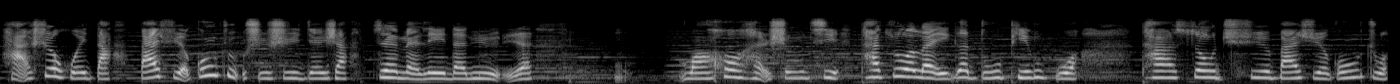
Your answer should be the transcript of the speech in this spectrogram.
还是回答：白雪公主是世界上最美丽的女人。王后很生气，她做了一个毒苹果，她送去白雪公主。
